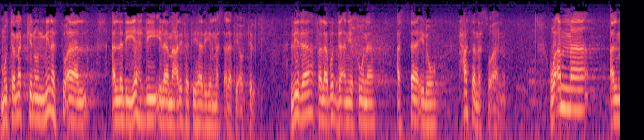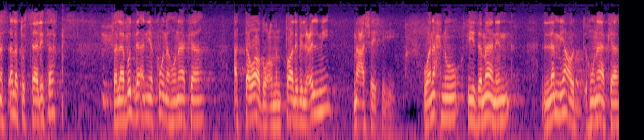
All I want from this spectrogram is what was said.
متمكن من السؤال الذي يهدي إلى معرفة هذه المسألة أو تلك. لذا فلا بد أن يكون السائل حسن السؤال. وأما المسألة الثالثة فلا بد أن يكون هناك التواضع من طالب العلم مع شيخه. ونحن في زمان لم يعد هناك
